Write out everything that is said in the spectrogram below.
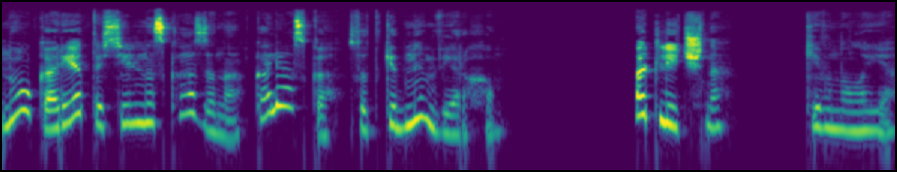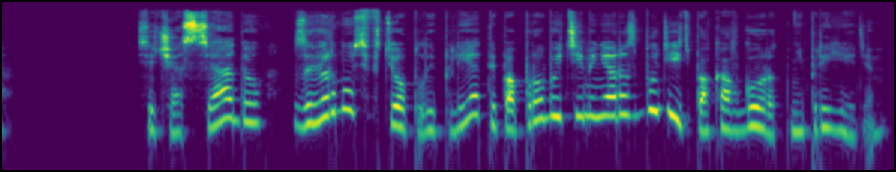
Ну, карета сильно сказано, коляска с откидным верхом. Отлично, кивнула я. Сейчас сяду, завернусь в теплый плед и попробуйте меня разбудить, пока в город не приедем.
